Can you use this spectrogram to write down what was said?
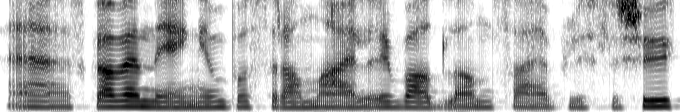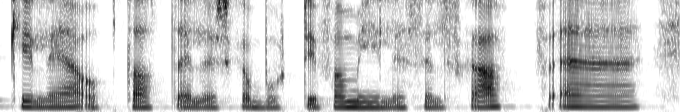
Eh, skal vennegjengen på stranda eller i badeland, så er jeg plutselig sjuk, eller jeg er opptatt eller skal bort i familieselskap. Eh,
